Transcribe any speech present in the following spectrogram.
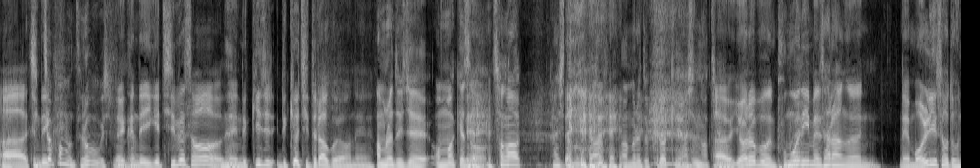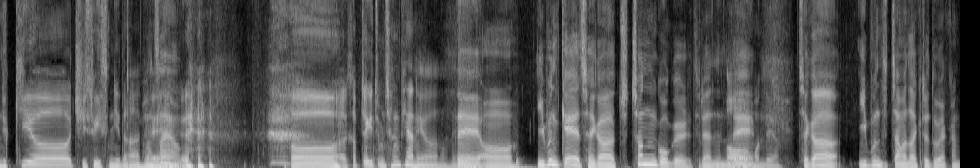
아 근데 직접 한번 들어보고 싶네요. 네 근데 이게 집에서 네, 네. 느끼지 느껴지더라고요. 네. 아무래도 이제 엄마께서 성악 하시다 보니까 네. 아무래도 그렇게 하시는 것 같아요. 아, 여러분 부모님의 사랑은 네 멀리서도 느껴질 수 있습니다. 네. 맞아요. 어, 아, 갑자기 좀 창피하네요. 네, 어 이분께 제가 추천곡을 드려야 되는데 어 뭔데요? 제가 이분 듣자마자 그래도 약간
